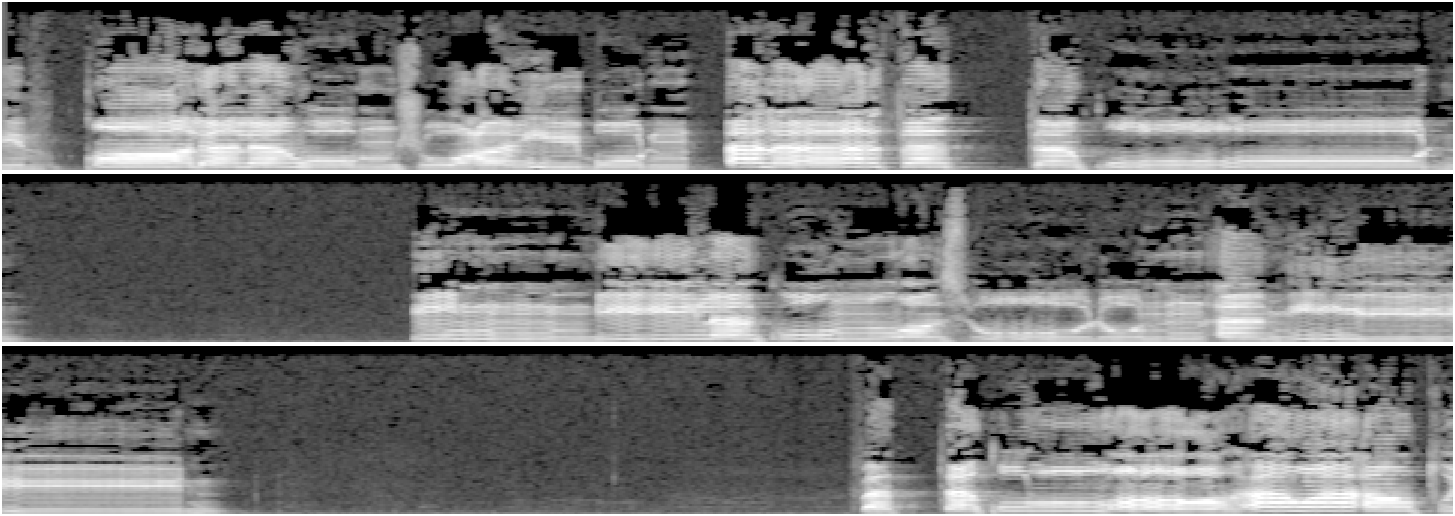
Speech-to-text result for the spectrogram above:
اذ قال لهم شعيب ألا تتقون؟ إني لكم رسول أمين. فاتقوا الله وأطيعون.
